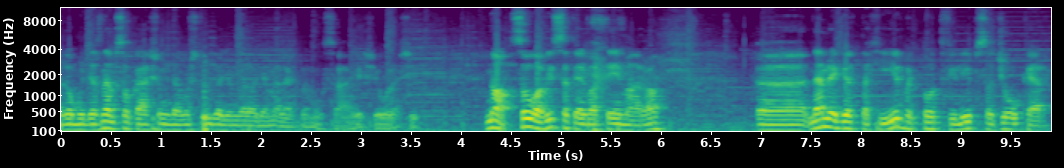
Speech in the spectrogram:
Meg amúgy ez nem szokásunk, de most úgy vagyunk vele, hogy a melegben muszáj, és jól esik. Na, szóval visszatérve a témára. Ö, nemrég jött a hír, hogy Todd Phillips, a Joker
